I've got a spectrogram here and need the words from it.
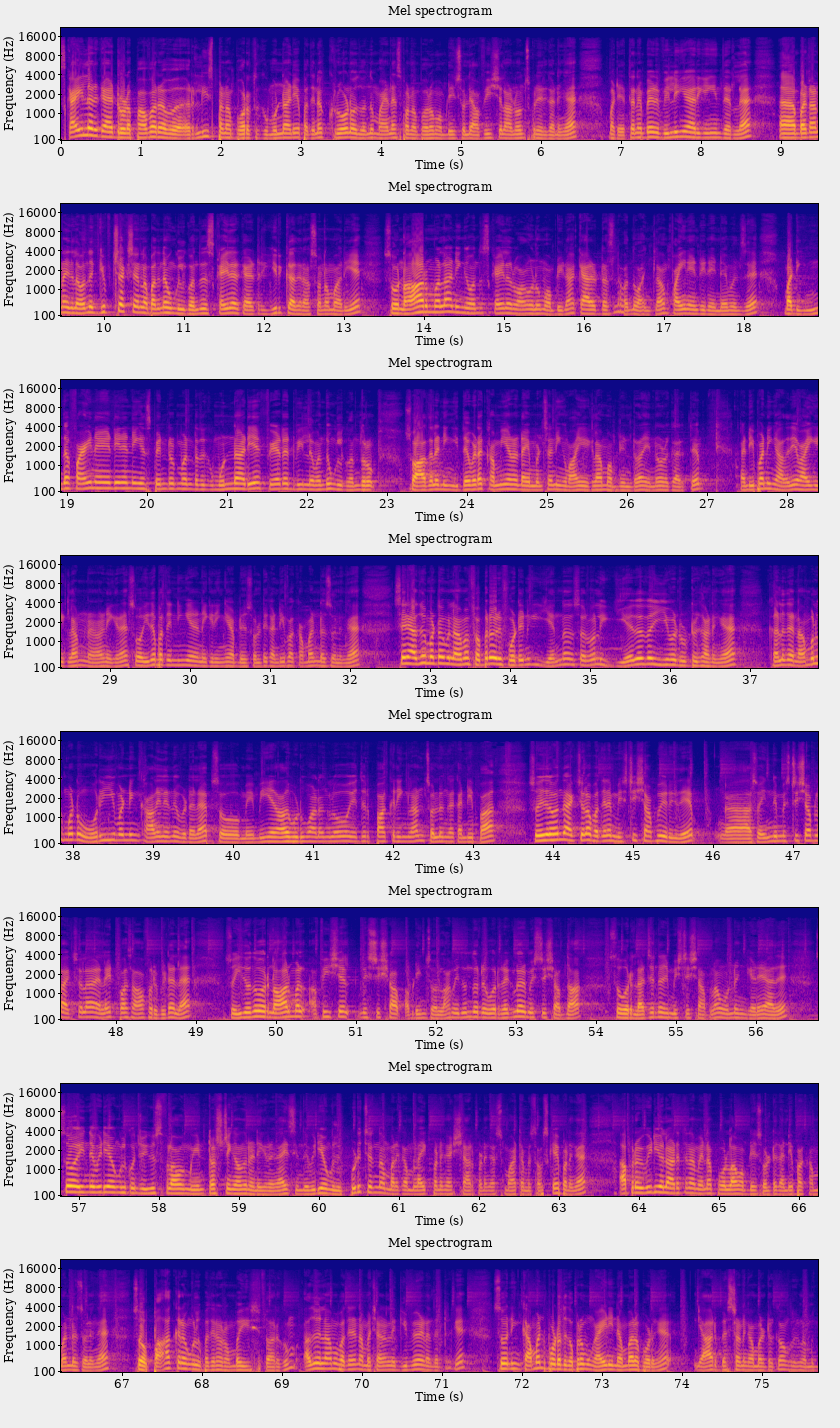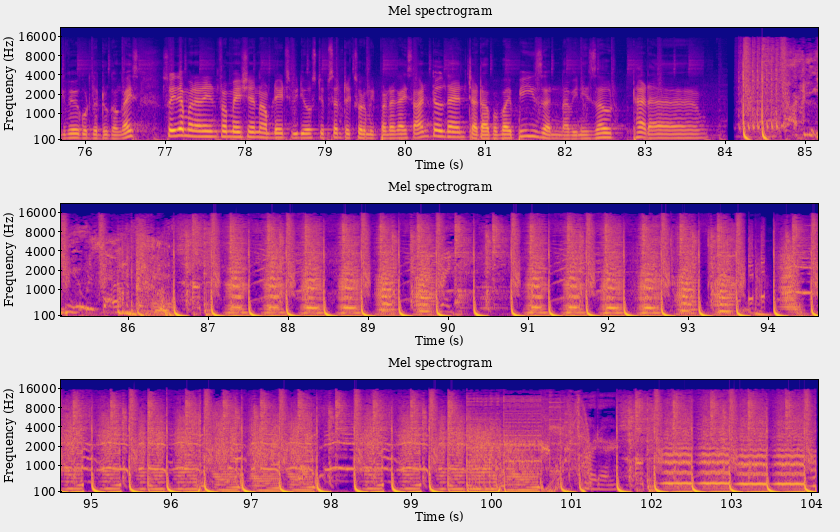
ஸ்கைலர் கேரக்டரோட பவரை ரிலீஸ் பண்ண போகிறதுக்கு முன்னாடியே பார்த்தீங்கன்னா க்ரோனோது வந்து மைனஸ் பண்ண போகிறோம் அப்படின்னு சொல்லி அஃபிஷியலாக அனௌன்ஸ் பண்ணியிருக்கானுங்க. பட் எத்தனை பேர் வில்லிங்காக இருக்கீங்கன்னு தெரில பட் ஆனால் இதில் வந்து கிஃப்ட் செக்ஷனில் பார்த்தீங்கன்னா உங்களுக்கு வந்து ஸ்கைலர் கேரக்டர் இருக்காது நான் சொன்ன மாதிரியே. ஸோ நார்மலாக நீங்கள் வந்து ஸ்கைலர் வாங்கணும் அப்படின்னா கேரக்டர்ஸில் வந்து வாங்கிக்கலாம். Five ninety nine diamonds but இந்த ஃபைவ் நைன்டி நைன் நீங்கள் ஸ்பெண்ட் பண்ணுறதுக்கு முன்னாடியே ஃபேடட் வீலில் வந்து உங்களுக்கு வந்துடும் ஸோ அதில் நீங்கள் இதை விட கம்மியான டைமண்ட்ஸை நீங்கள் வாங்கிக்கலாம் அப்படின்றதான் என்னோட கருத்து. கண்டிப்பாக நீங்கள் அதிலே வாங்கிக்கலாம்னு நான் நினைக்கிறேன். ஸோ இதை பற்றி நீங்கள் நினைக்கிறீங்க அப்படின்னு சொல்லிட்டு கண்டிப்பாக கமெண்ட்டில் சொல்லுங்கள் சரி அது மட்டும் இல்லாமல் ஃபெப்ரவரி ஃபோர்டீனுக்கு எந்த சர்வரில் எதோ ஈவெண்ட் விட்ருக்கானுங்க கழுத நம்மளுக்கு மட்டும் ஒரு ஈவெண்ட்டையும் காலையிலேருந்து விடலை. ஸோ மேபி ஏதாவது விடுவானுங்களோ எதிர்பார்க்குறீங்களான்னு சொல்லுங்கள் கண்டிப்பாக ஸோ இதில் வந்து ஆக்சுவலாக பார்த்தீங்கன்னா மிஸ்ட்ரி ஷாப்பும் இருக்குது. ஸோ இந்த மிஸ்ட்ரி ஷாப்பில் ஆக்சுவலாக எலைட் பாஸ் ஆஃபர் விடலை. ஸோ இது வந்து ஒரு நார்மல் அஃபிஷியல் மிஸ்ட்ரி ஷாப் அப்படின்னு சொல்லலாம். இது வந்து ஒரு ஒரு ரெகுலர் மிஸ்ட்ரி ஷாப் தான். ஸோ ஒரு லெஜண்டரி மிஸ்ட்ரி ஷாப்லாம் ஒன்றும் கிடையாது. ஸோ இந்த வீடியோ உங்களுக்கு கொஞ்சம் யூஸ்ஃபுல்லாகவும் இன்ட்ரெஸ்டிங்காகவும் நினைக்கிறேன் கைஸ் இந்த வீடியோ உங்களுக்கு பிடிச்சிருந்தா மறக்காம லைக் பண்ணுங்கள் ஷேர் பண்ணுங்கள் ஸ்மார்ட் நம்ம சப்ஸ்கிரைப் பண்ணுங்கள் அப்புறம் வீடியோவில் அடுத்து நம்ம என்ன போடலாம் அப்படின்னு சொல்லிட்டு கண்டிப்பாக கமெண்ட்னு சொல்லுங்கள் ஸோ பார்க்குறவங்களுக்கு பார்த்தீங்கன்னா ரொம்ப யூஸ்ஃபுல்லாக இருக்கும். அதுவும் இல்லாமல் பார்த்தீங்கன்னா நம்ம சேனலில் கிவ்வே நடந்துட்டுருக்கு. ஸோ நீங்கள் கமெண்ட் போட்டதுக்கப்புறம் உங்கள் ஐடி நம்பரை போடுங்க. யார் பெஸ்ட்டான கமெண்ட் இருக்கோ உங்களுக்கு நம்ம கிவ்வே கொடுத்துட்ருக்கோம் கைஸ் ஸோ இதே மாதிரியான information updates videos tips and ட்ரிக்ஸோட meet பண்ணுறேன் guys until then tata bye peace and Naveen is out tata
